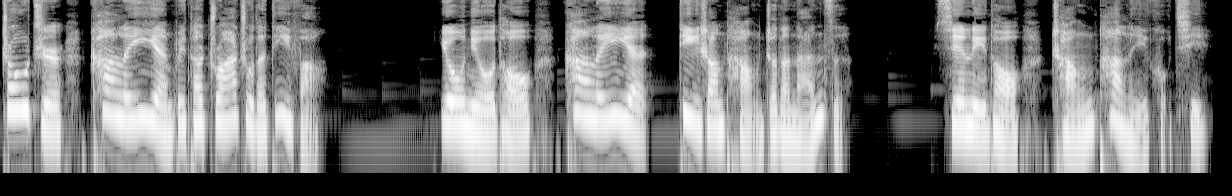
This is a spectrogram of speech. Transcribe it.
周芷看了一眼被他抓住的地方，又扭头看了一眼地上躺着的男子，心里头长叹了一口气。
